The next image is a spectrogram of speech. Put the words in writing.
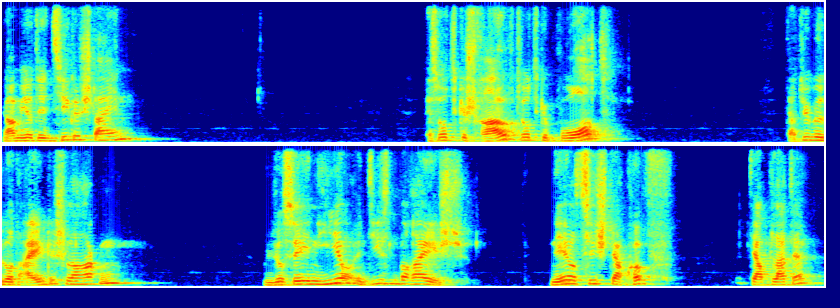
Wir haben hier den Ziegelstein. Es wird geschraubt, wird gebohrt. Der Dübel wird eingeschlagen. Und wir sehen hier in diesem Bereich nähert sich der Kopf der Platte.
